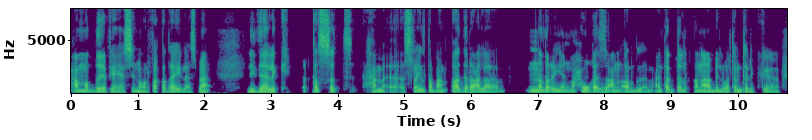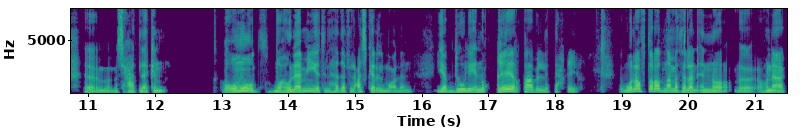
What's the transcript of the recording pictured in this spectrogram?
محمد ضيف، يحيى السنوار، فقط هي الأسماء. لذلك قصة حم... إسرائيل طبعا قادرة على نظريا محو غزة عن الأرض لأن تمتلك قنابل وتمتلك آه، مساحات لكن غموض وهلامية الهدف العسكري المعلن يبدو لي إنه غير قابل للتحقيق. ولو افترضنا مثلا إنه آه، هناك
